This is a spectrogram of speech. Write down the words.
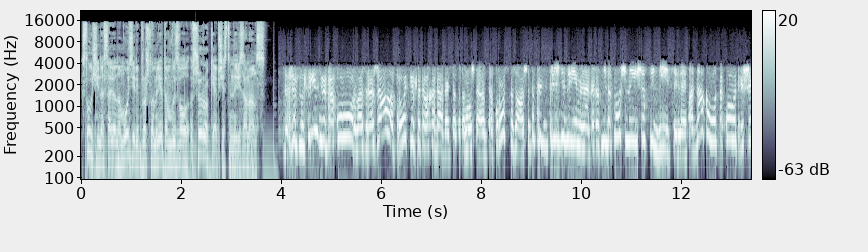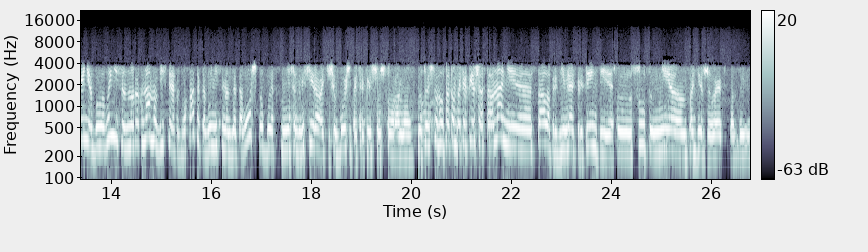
Случай на Соленом озере прошлым летом вызвал широкий общественный резонанс резонанс. Даже, в принципе, прокурор возражала против этого ходатайства, потому что прокурор сказал, что это преждевременно, так как не допрошены еще свидетели. Однако вот такое вот решение было вынесено, но, как нам объясняет адвокат, это вынесено для того, чтобы не сагрессировать еще больше потерпевшую сторону. Ну, то есть, чтобы потом потерпевшая сторона не стала предъявлять претензии, что суд не поддерживает как бы,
